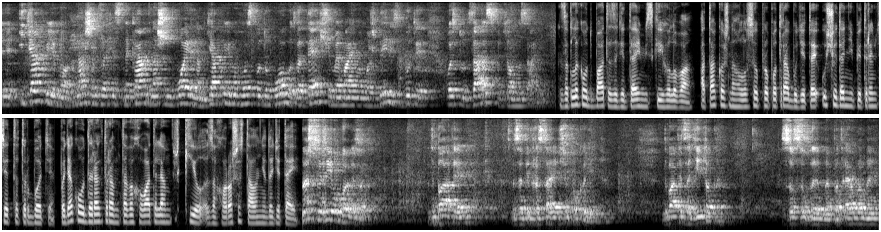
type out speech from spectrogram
Е, І дякуємо нашим захисникам, нашим воїнам, дякуємо Господу Богу за те, що ми маємо можливість бути ось тут зараз у цьому залі. Закликав дбати за дітей міський голова, а також наголосив про потребу дітей у щоденній підтримці та турботі. Подякував директорам та вихователям шкіл за хороше ставлення до дітей. Наш святий обов'язок дбати за підростаюче покоління, дбати за діток з особливими потребами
